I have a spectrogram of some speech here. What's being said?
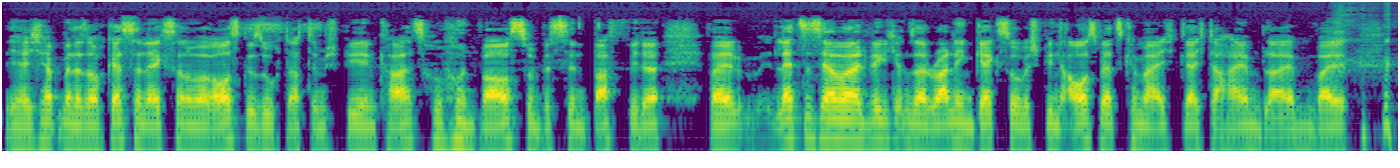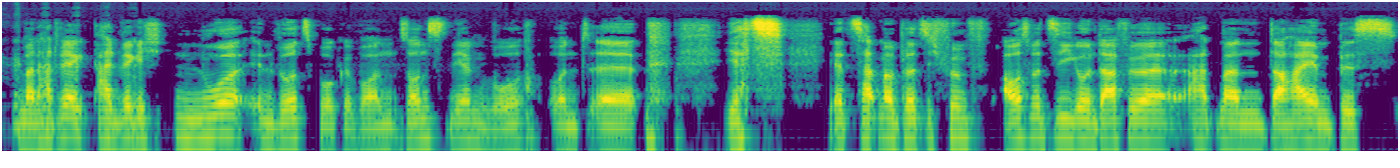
Ja, ich habe mir das auch gestern extra nochmal rausgesucht nach dem Spiel in Karlsruhe und war auch so ein bisschen baff wieder, weil letztes Jahr war halt wirklich unser Running Gag so, wir spielen auswärts, können wir eigentlich gleich daheim bleiben, weil man hat halt wirklich nur in Würzburg gewonnen, sonst nirgendwo und äh, jetzt, jetzt hat man plötzlich fünf Auswärtssiege und dafür hat man daheim bis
